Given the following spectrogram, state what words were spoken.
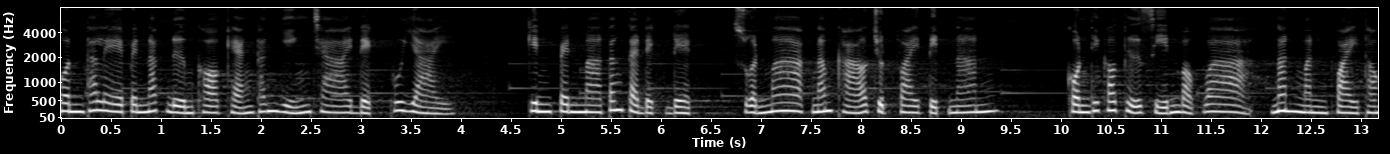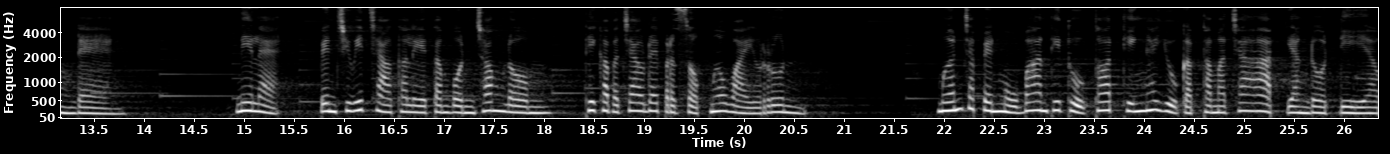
คนทะเลเป็นนักดื่มคอแข็งทั้งหญิงชายเด็กผู้ใหญ่ กินเป็นมาตั้งแต่เด็กๆ ส่วนมากน้ำขาวจุดไฟติดนั้น คนที่เขาถือศีลบอกว่านั่นมันไฟทองแดง นี่แหละ เป็นชีวิตชาวทะเลตำบลช่องลมที่ข้าพเจ้าได้ประสบเมื่อวัยรุ่น เหมือนจะเป็นหมู่บ้านที่ถูกทอดทิ้งให้อยู่กับธรรมชาติอย่างโดดเดี่ยว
